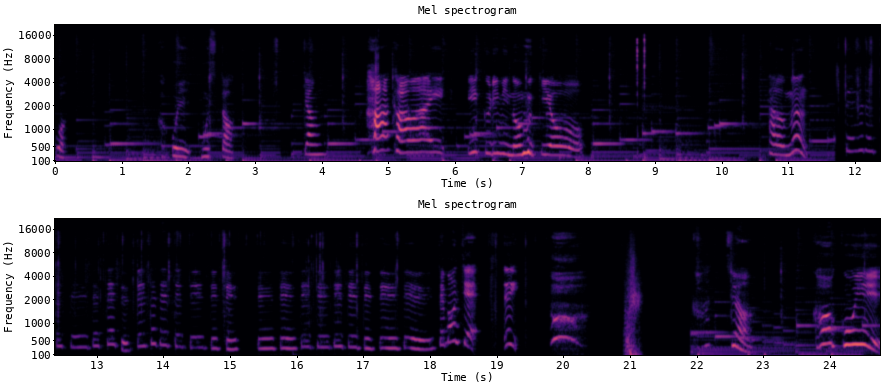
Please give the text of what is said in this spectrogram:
우와. かっ こいい멋있다 じゃんはかわいい이 그림이 너무 귀여워 다음은 세 번째 으이 가짱 かっこいい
